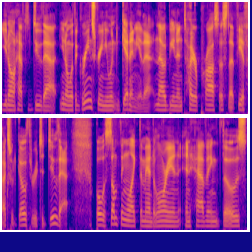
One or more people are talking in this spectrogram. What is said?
you don't have to do that. You know, with a green screen, you wouldn't get any of that. And that would be an entire process that VFX would go through to do that. But with something like The Mandalorian and having those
